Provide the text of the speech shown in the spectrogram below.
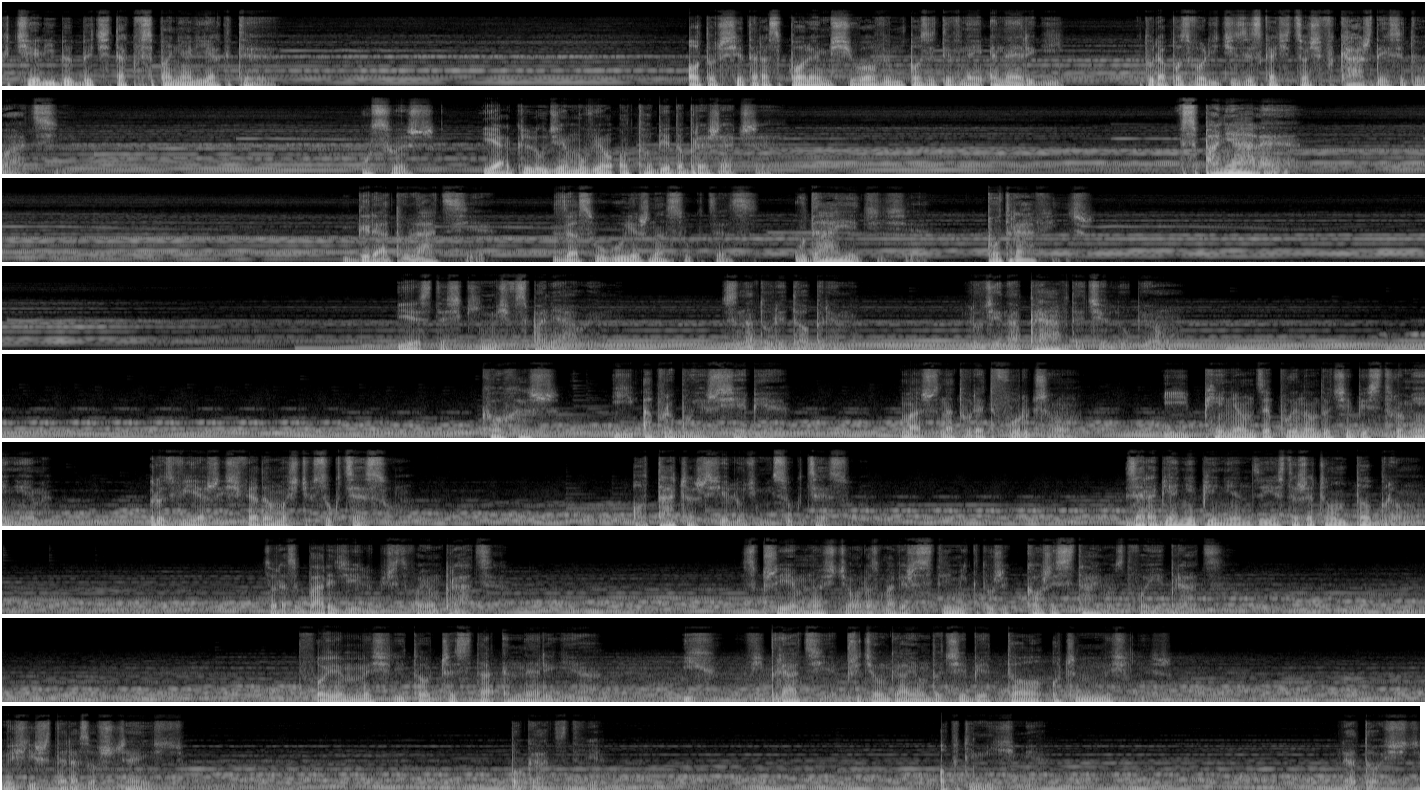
Chcieliby być tak wspaniali jak Ty. Otocz się teraz polem siłowym pozytywnej energii, która pozwoli Ci zyskać coś w każdej sytuacji. Usłysz, jak ludzie mówią o Tobie dobre rzeczy. Wspaniale! Gratulacje! Zasługujesz na sukces. Udaje Ci się. Potrafisz. Jesteś kimś wspaniałym, z natury dobrym. Ludzie naprawdę Cię lubią. Kochasz i aprobujesz siebie. Masz naturę twórczą i pieniądze płyną do Ciebie strumieniem. Rozwijasz świadomość sukcesu. Otaczasz się ludźmi sukcesu. Zarabianie pieniędzy jest rzeczą dobrą. Coraz bardziej lubisz swoją pracę. Z przyjemnością rozmawiasz z tymi, którzy korzystają z Twojej pracy. Twoje myśli to czysta energia. Ich wibracje przyciągają do Ciebie to, o czym myślisz. Myślisz teraz o szczęściu, bogactwie, optymizmie, radości,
